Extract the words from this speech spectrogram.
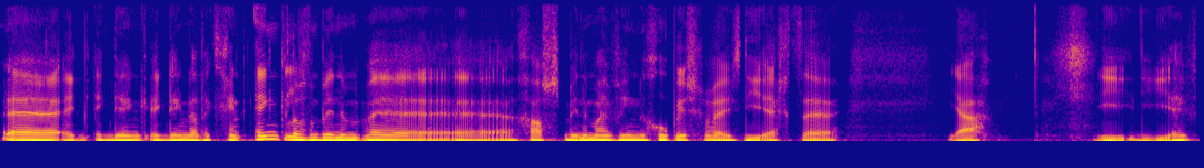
Eh, ik, ik, denk, ik denk dat ik geen enkele van binnen eh, eh, gast binnen mijn vriendengroep is geweest die echt, ja, die, die, heeft,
